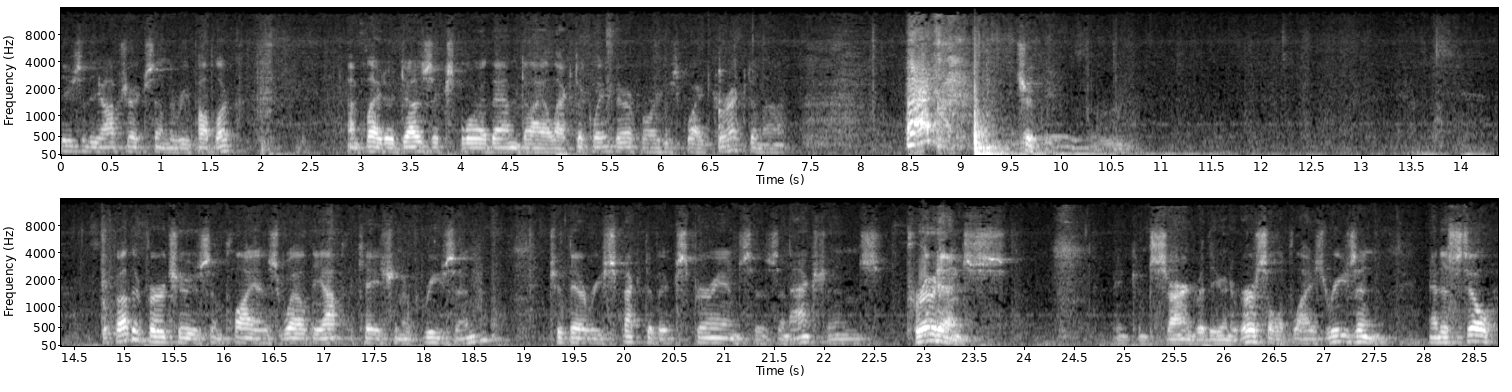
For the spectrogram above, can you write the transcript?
these are the objects in the Republic. And Plato does explore them dialectically, therefore he's quite correct in that. Should be. If other virtues imply as well the application of reason to their respective experiences and actions, prudence, being concerned with the universal, applies reason in a still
